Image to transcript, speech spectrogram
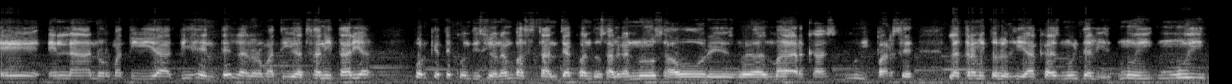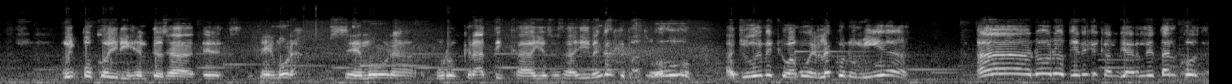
eh, en la normatividad vigente, en la normatividad sanitaria, porque te condicionan bastante a cuando salgan nuevos sabores, nuevas marcas. Uy, parce, la tramitología acá es muy, muy, muy, muy poco dirigente, o sea, se demora, se demora, burocrática, y eso es ahí, venga, ¿qué pasó? ayúdeme que va a mover la economía. Ah, no, no, tiene que cambiarle tal cosa.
